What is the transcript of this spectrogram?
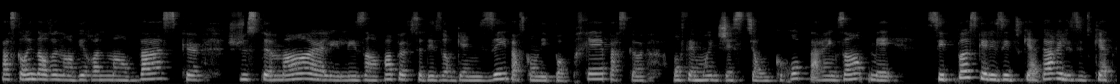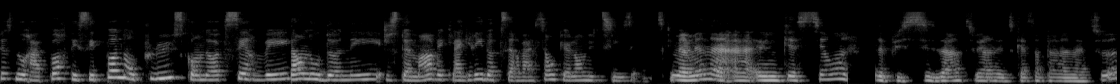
parce qu'on est dans un environnement vaste, que justement, euh, les, enfants peuvent se désorganiser parce qu'on n'est pas prêt, parce qu'on fait moins de gestion de groupe, par exemple, mais c'est pas ce que les éducateurs et les éducatrices nous rapportent et c'est pas non plus ce qu'on a observé dans nos données, justement, avec la grille d'observation que l'on utilisait. Ce qui m'amène à, une question. Depuis six ans, tu es en éducation par la nature.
